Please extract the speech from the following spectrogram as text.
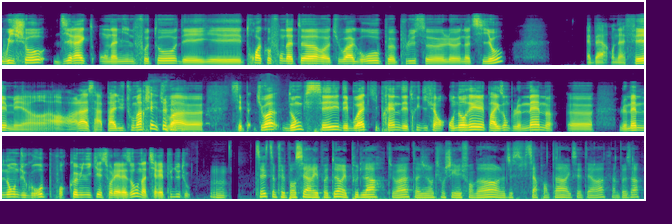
Wisho, direct, on a mis une photo des trois cofondateurs, euh, tu vois, groupe, euh, plus euh, le, notre CEO. Eh ben, on a fait, mais euh, alors là, ça n'a pas du tout marché, tu vois. euh, tu vois, donc c'est des boîtes qui prennent des trucs différents. On aurait, par exemple, le même, euh, le même nom du groupe pour communiquer sur les réseaux, on n'attirait plus du tout. Mm. Tu sais, ça me fait penser à Harry Potter et Poudlard, tu vois. T'as des gens qui vont chez Gryffondor, Serpentard, etc. C'est un peu ça.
